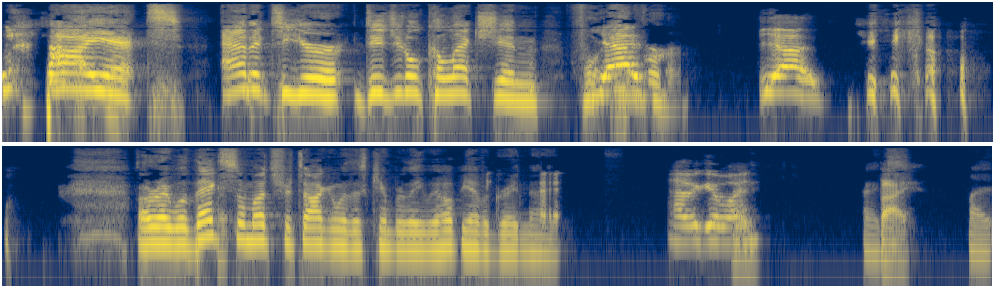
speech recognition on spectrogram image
it. buy it. Add it to your digital collection forever. Yes. yes Here you go. All right. Well, thanks so much for talking with us, Kimberly. We hope you have a great night. have a good one Thanks. Bye. Bye.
